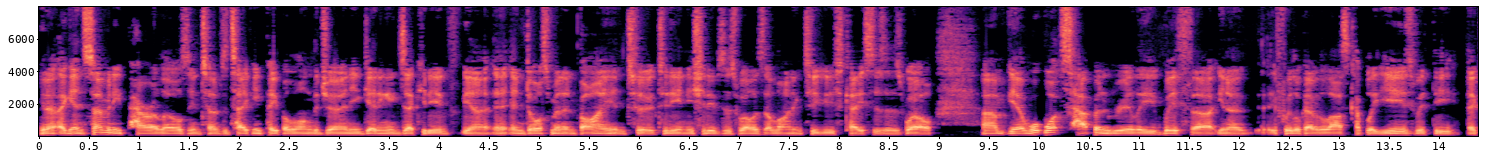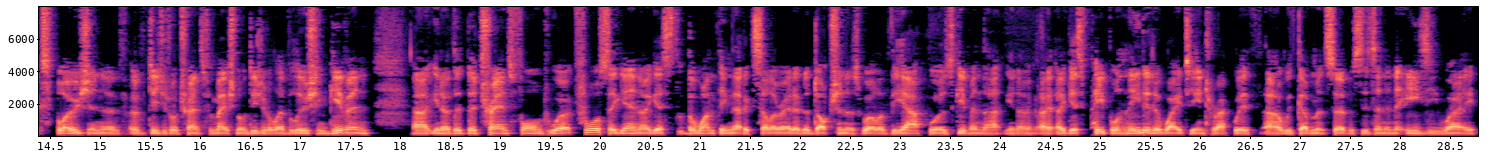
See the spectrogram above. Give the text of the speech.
you know, again, so many parallels in terms of taking people along the journey, getting executive you know endorsement and buy-in to to the initiatives, as well as aligning to use cases as well um, you know, w- what's happened really with, uh, you know, if we look over the last couple of years with the explosion of, of digital transformation or digital evolution, given, uh, you know, the, the, transformed workforce, again, I guess the one thing that accelerated adoption as well of the app was given that, you know, I, I guess people needed a way to interact with, uh, with government services in an easy way.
